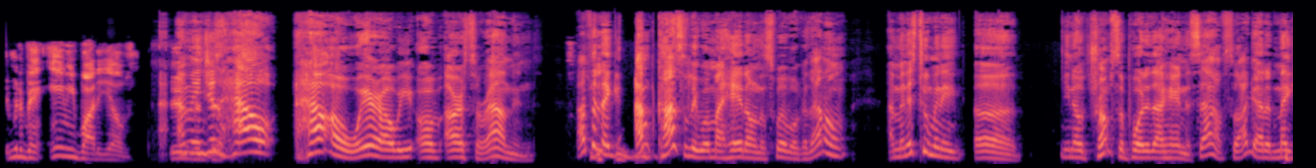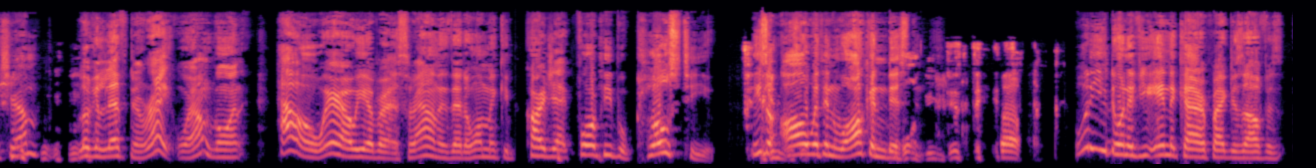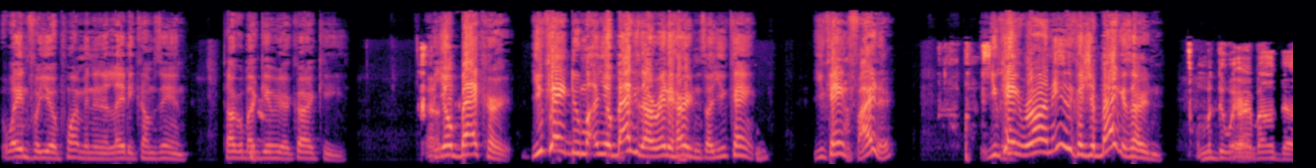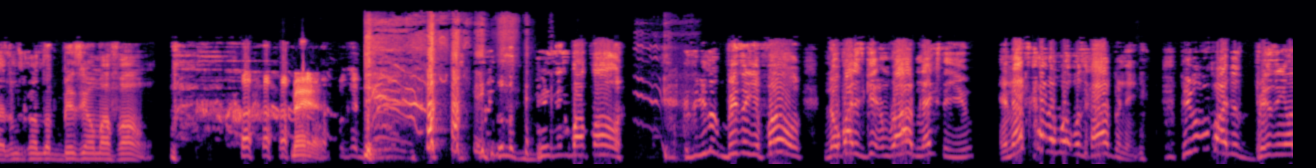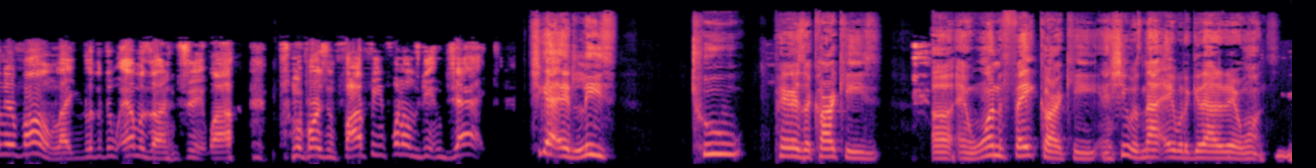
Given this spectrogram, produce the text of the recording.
it would have been anybody else. I mean, just how how aware are we of our surroundings? I feel like I'm constantly with my head on the swivel because I don't. I mean, there's too many, uh, you know, Trump supporters out here in the South, so I got to make sure I'm looking left and right where I'm going. How aware are we of our surroundings that a woman could carjack four people close to you? These are all within walking distance. Walking distance. What are you doing if you're in the chiropractor's office waiting for your appointment and a lady comes in, talk about giving you a car key? Uh. Your back hurt. You can't do my, your back is already hurting, so you can't you can't fight her. You can't run either because your back is hurting. I'm gonna do what Yeah. everybody else does. I'm just gonna look busy on my phone. Man, I'm gonna look busy on my phone. Because if you look busy on your phone, nobody's getting robbed next to you. And that's kind of what was happening. People were probably just busy on their phone, like looking through Amazon and shit, while a person five feet in front of them was getting jacked. She got at least two pairs of car keys uh, and one fake car key, and she was not able to get out of there once.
